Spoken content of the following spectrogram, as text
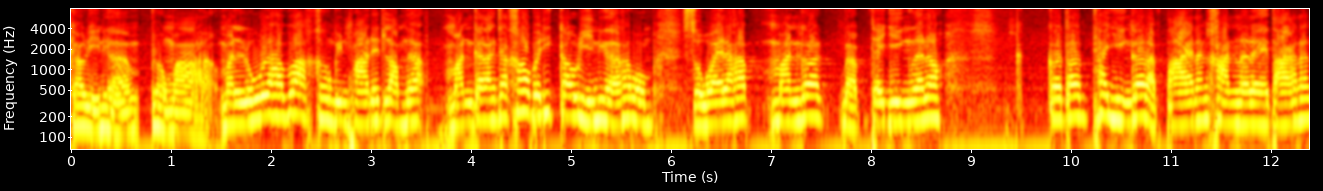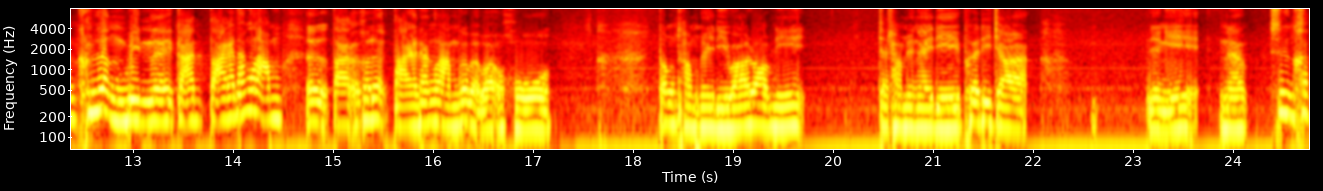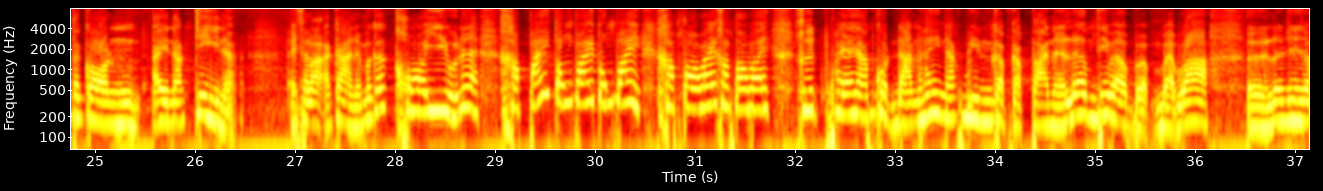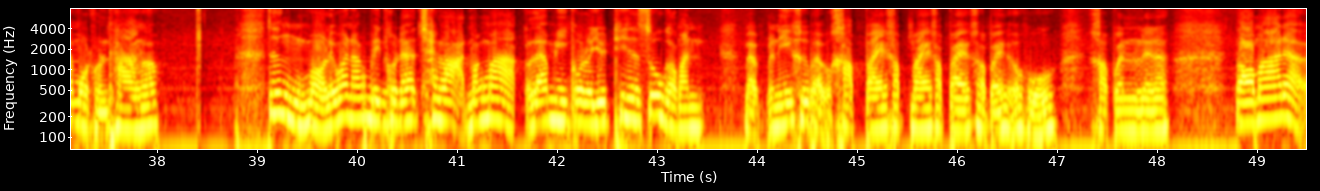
เกาหลีเหนือลงมา มันรู้แล้วครับว่าเครื่องบินพาณิชย์ลำเนี่ยมันกำลังจะเข้าไปที่เกาหลีเหนือครับผมสวยแล้วครับ มันก็แบบจะยิงแล้วเนาะก็ต้องถ้ายิงก็แบบตายทั้งคันเลย ตายกันทั้งเครื่องบินเลย การตายกันทั้งลำเออตายเขาเรียกตายกันทั้งลำก็แบบว่าโอ้โห ต้องทำไงดีว่ารอบนี้ จะทำยังไงดีเพื่อที่จะอย่างนี้นะครับ ซึ่งฆาตกรไอ้นักจี้เนี่ยไอ้สละอากาศเนี่ยมันก็คอยอยู่นั่นแหละขับไปตรงไปตรงไป ขับต่อไปขับต่อไป คือพยายามกดดันให้นักบินกับกัปตันเนี่ยเริ่มที่แบบแบบแบบว่าเออเริ่มที่จะหมดหนทางเนาะ ซึ่งบอกเลยว่านักบินคนนี้ฉลาดมากๆ และมีกลยุทธ์ที่จะสู้กับมัน แบบอันนี้คือแบบขับไปขับไปขับไปขับไปโอ้โหขับกันเลยนะ ต่อมาเนี่ย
